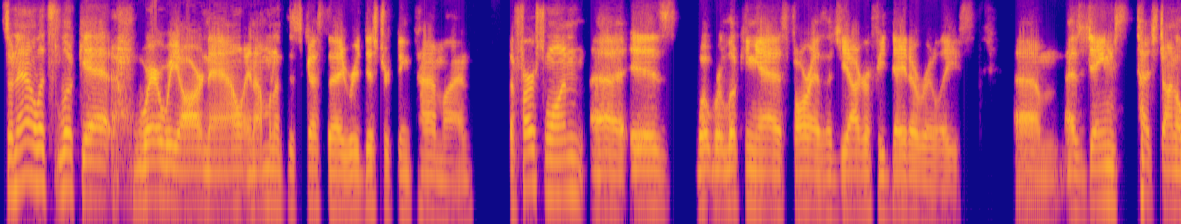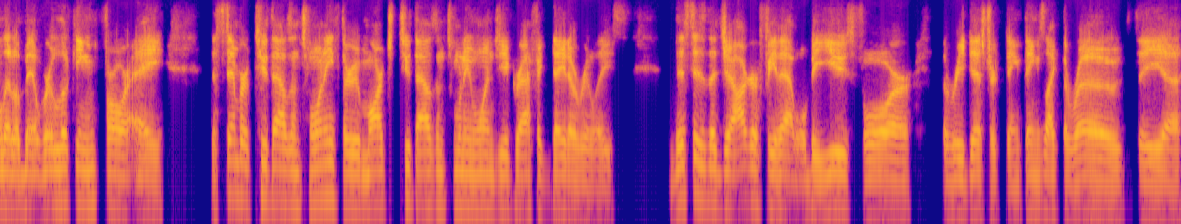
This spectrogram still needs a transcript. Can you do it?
So now let's look at where we are now, and I'm going to discuss the redistricting timeline. The first one uh, is what we're looking at as far as a geography data release. Um, as James touched on a little bit, we're looking for a December 2020 through March 2021 geographic data release. This is the geography that will be used for the redistricting, things like the roads, the uh,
